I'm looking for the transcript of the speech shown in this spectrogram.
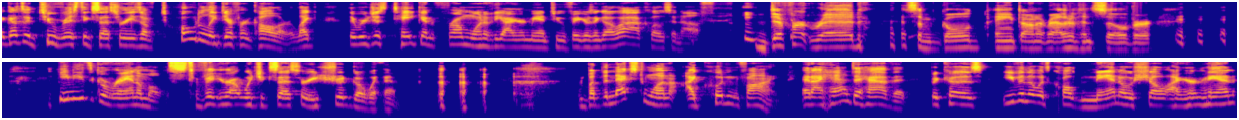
it comes with two wrist accessories of totally different color. Like, they were just taken from one of the Iron Man 2 figures and go, ah, close enough. Different red, some gold paint on it rather than silver. he needs Garanimals to figure out which accessory should go with him. but the next one I couldn't find. And I had to have it because even though it's called Nano Shell Iron Man,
